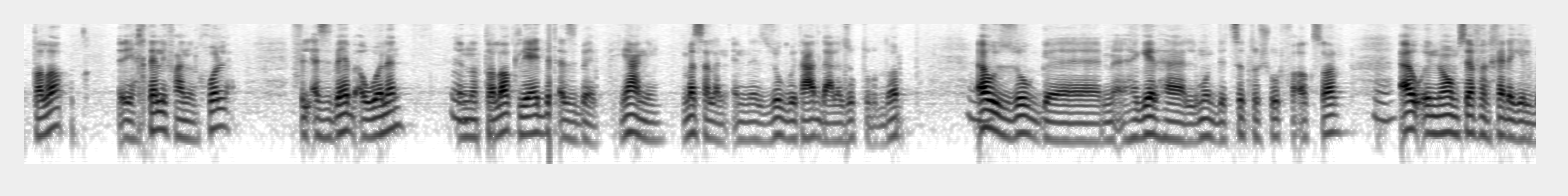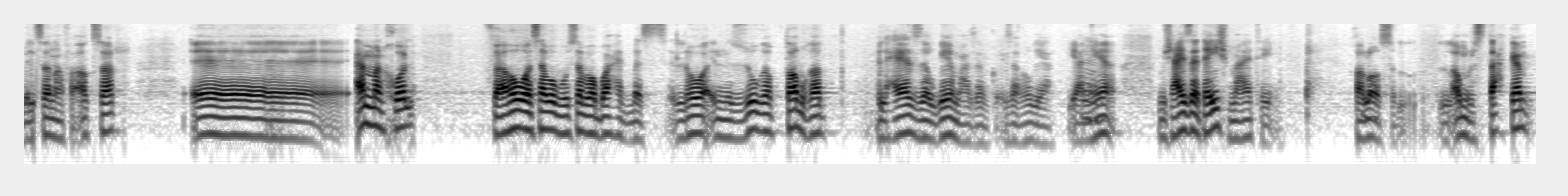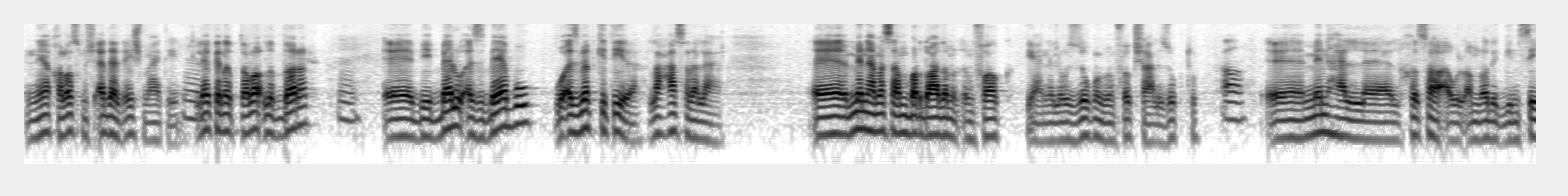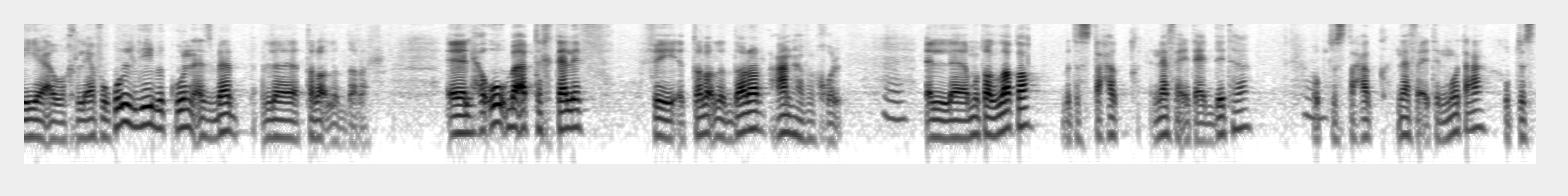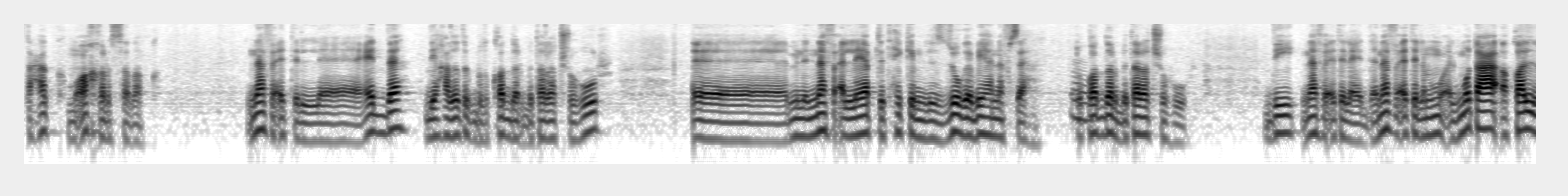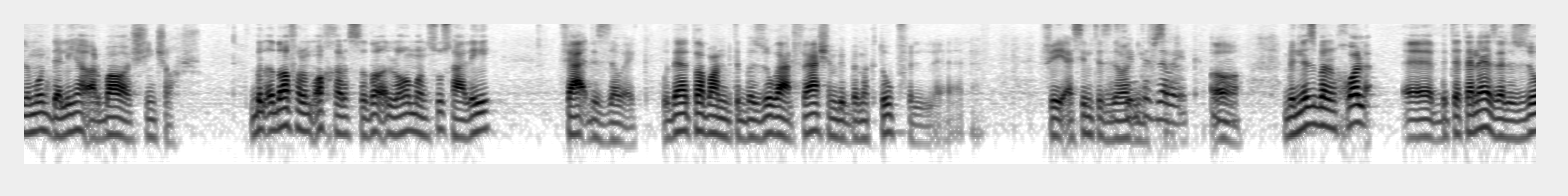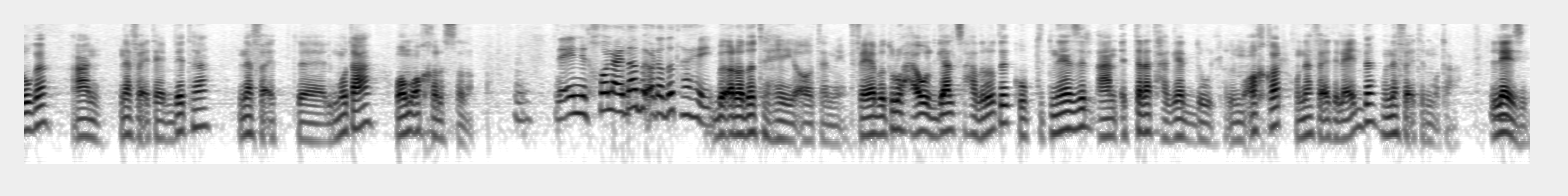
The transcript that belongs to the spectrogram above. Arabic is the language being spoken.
الطلاق يختلف عن الخلع في الأسباب اولا إن الطلاق ليه عدة أسباب. يعني مثلا إن الزوج بيتعدى على زوجته بالضرب أو الزوج آه، هاجرها لمدة ست شهور فاكثر أو إن هو مسافر خارج البلاد سنه فاكثر آه، أما الخلع فهو سببه سبب واحد بس اللي هو إن الزوجة بتبغض الحياة الزوجية مع زوج- زوجها. يعني هي مش عايزة تعيش معاه تاني. خلاص ال- الأمر استحكم إن هي خلاص مش قادرة تعيش معاه تاني. لكن الطلاق للضرر آه بيبقى له أسبابه وأسباب كتيرة لا حصر لها. آه منها مثلا برضو عدم الإنفاق يعني لو الزوج ما بينفقش على زوجته. آه. آه، منها ال- الخصى أو الأمراض الجنسية أو خلافه كل دي بتكون أسباب للطلاق للضرر. آه، الحقوق بقى بتختلف في الطلاق للضرر عنها في الخلع المطلقة بتستحق نفقة عدتها وبتستحق نفقة المتعة وبتستحق مؤخر الصداقة. نفقة العدة دي حضرتك بتقدر بثلاث شهور آه، من النفقة اللي هي بتتحكم للزوجة بها نفسها. تقدر بثلاث شهور. دي نفقة العدة. نفقة الم- المتعة أقل مدة ليها 24 شهر. بالإضافة لمؤخر الصداق اللي هو منصوص عليه في عقد الزواج. وده طبعا بتبقى الزوجة عارفاه عشان بيبقى مكتوب في في قسيمة الزواج قسيمة الزواج. آه. بالنسبة للخلع آه، بتتنازل الزوجة عن نفقة عدتها نفقة آه، المتعة ومؤخر الصداق لأن الخلع ده بإرادتها هي. بإرادتها هي آه تمام. فهي بتروح أول جلسة حضرتك وبتتنازل عن الثلاث حاجات دول المؤخر ونفقة العدة ونفقة المتعة. لازم.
